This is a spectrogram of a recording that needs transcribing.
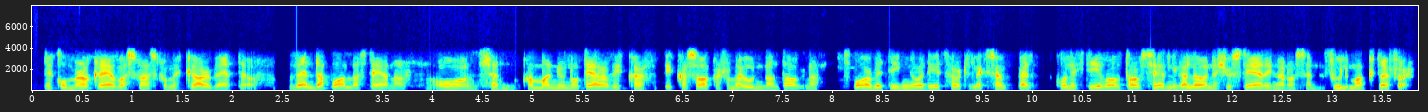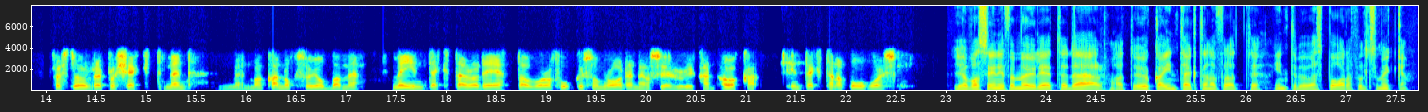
Det kommer att krävas ganska mycket arbete och vända på alla stenar och sen kan man ju notera vilka, vilka saker som är undantagna. Sparbeting och dit hör till exempel kollektivavtalsenliga lönejusteringar och sen fullmakter för, för större projekt. Men, men man kan också jobba med med intäkter och det är ett av våra fokusområden att se hur vi kan öka intäkterna på OHS. Ja, vad ser ni för möjligheter där att öka intäkterna för att eh, inte behöva spara fullt så mycket?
